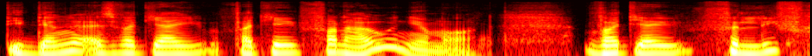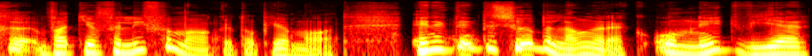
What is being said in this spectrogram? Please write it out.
die dinge is wat jy wat jy van hou in jou maat. Wat jy verlief wat jou verlief gemaak het op jou maat. En ek dink dit is so belangrik om net weer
